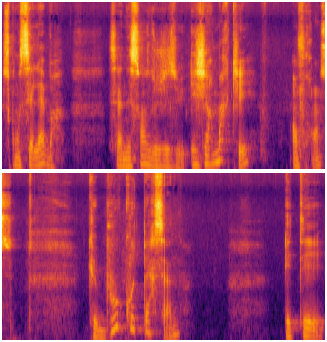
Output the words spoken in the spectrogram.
ce qu'on célèbre, c'est la naissance de Jésus. Et j'ai remarqué, en France, que beaucoup de personnes étaient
